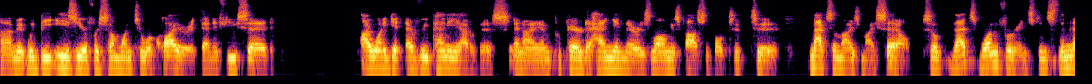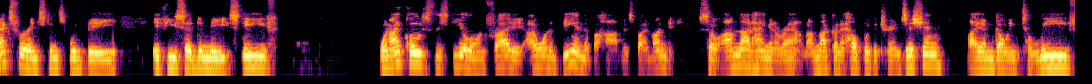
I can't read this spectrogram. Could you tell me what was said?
Um, it would be easier for someone to acquire it than if you said, I want to get every penny out of this and I am prepared to hang in there as long as possible to, to maximize my sale. So that's one, for instance. The next, for instance, would be if you said to me, Steve, when I close this deal on Friday, I want to be in the Bahamas by Monday. So I'm not hanging around. I'm not going to help with the transition. I am going to leave.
